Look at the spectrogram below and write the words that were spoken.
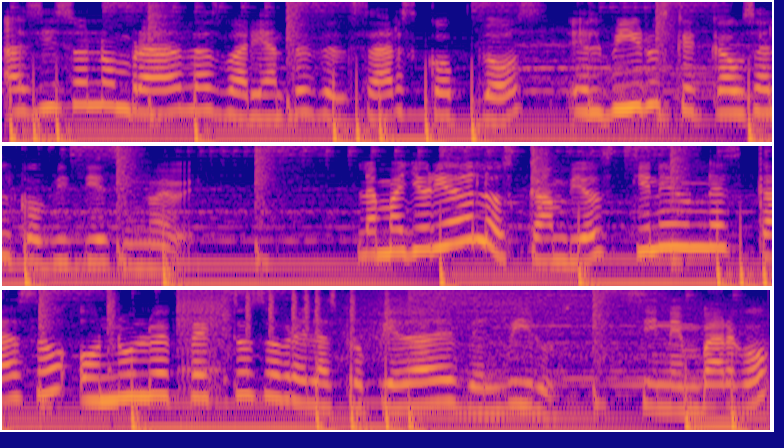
así son nombradas las variantes del SARS-CoV-2, el virus que causa el COVID-19. La mayoría de los cambios tienen un escaso o nulo efecto sobre las propiedades del virus. Sin embargo,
